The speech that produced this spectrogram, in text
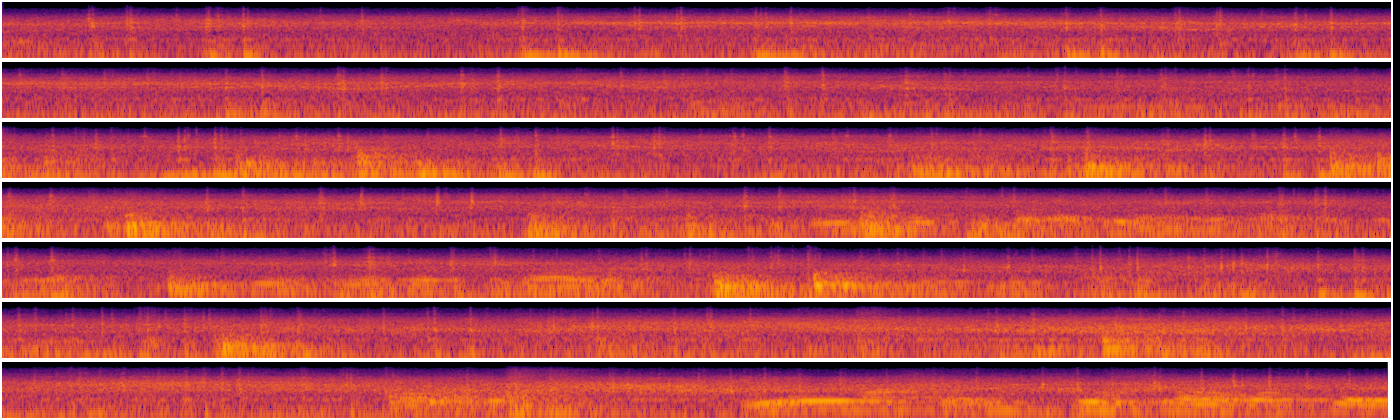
自分で作っただけでもよかったけど、水平と違う。上ました、一個しか残ってね。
